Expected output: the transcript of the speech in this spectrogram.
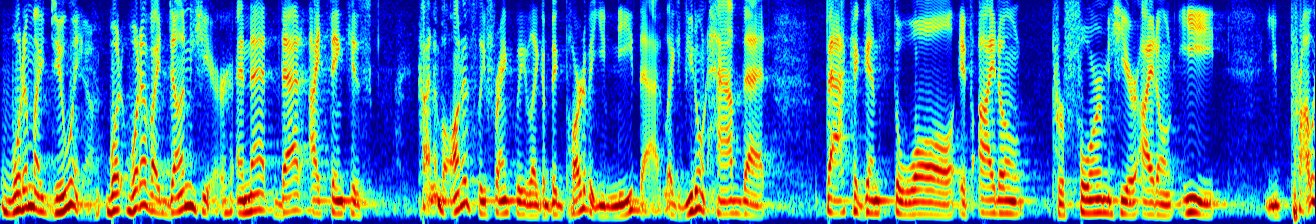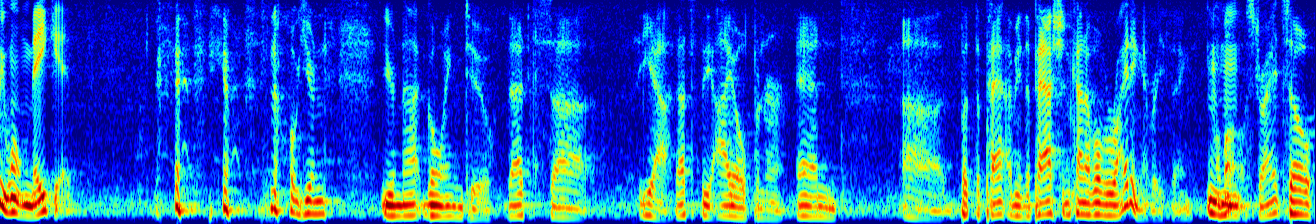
What am i doing? What, what have i done here? And that that i think is kind of honestly frankly like a big part of it. You need that. Like if you don't have that back against the wall if i don't perform here i don't eat you probably won't make it no, you're you're not going to. That's uh, yeah, that's the eye opener. And uh, but the pa- I mean the passion kind of overriding everything almost, right? So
